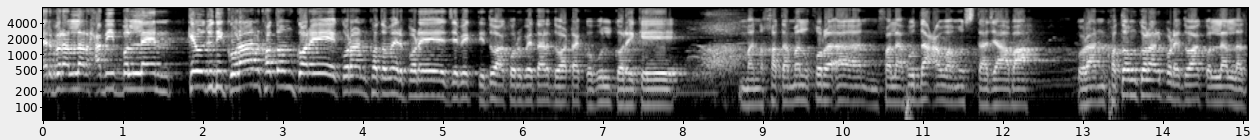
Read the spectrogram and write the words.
এরপর আল্লাহর হাবিব বললেন, কেউ যদি কোরআন খতম করে, কোরআন খতমের পরে যে ব্যক্তি দোয়া করবে, তার দোয়াটা কবুল করে কে? মান খতামাল কোরআন ফালাহু দাওয়া মুস্তাজাবা। কোরআন খতম করার পরে দোয়া করলে আল্লাহ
